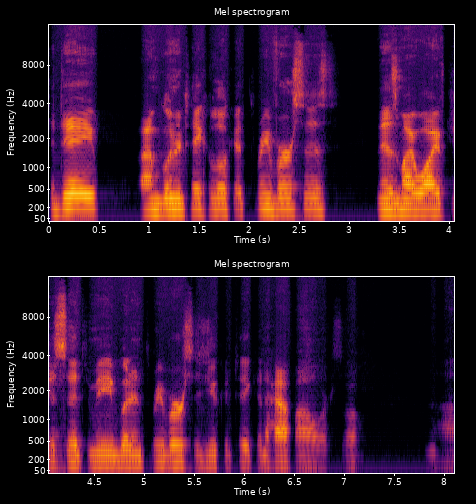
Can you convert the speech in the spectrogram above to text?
today I'm going to take a look at three verses. And as my wife just said to me, but in three verses you could take it a half hour. So uh,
